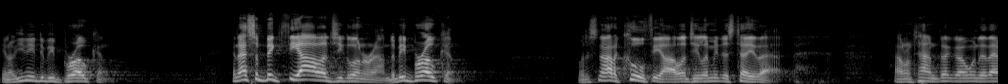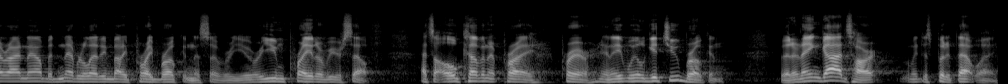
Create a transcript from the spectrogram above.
You know, you need to be broken. And that's a big theology going around, to be broken. Well, it's not a cool theology, let me just tell you that. I don't have time to go into that right now, but never let anybody pray brokenness over you, or you even pray it over yourself. That's an old covenant pray, prayer, and it will get you broken. But it ain't God's heart. Let me just put it that way.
